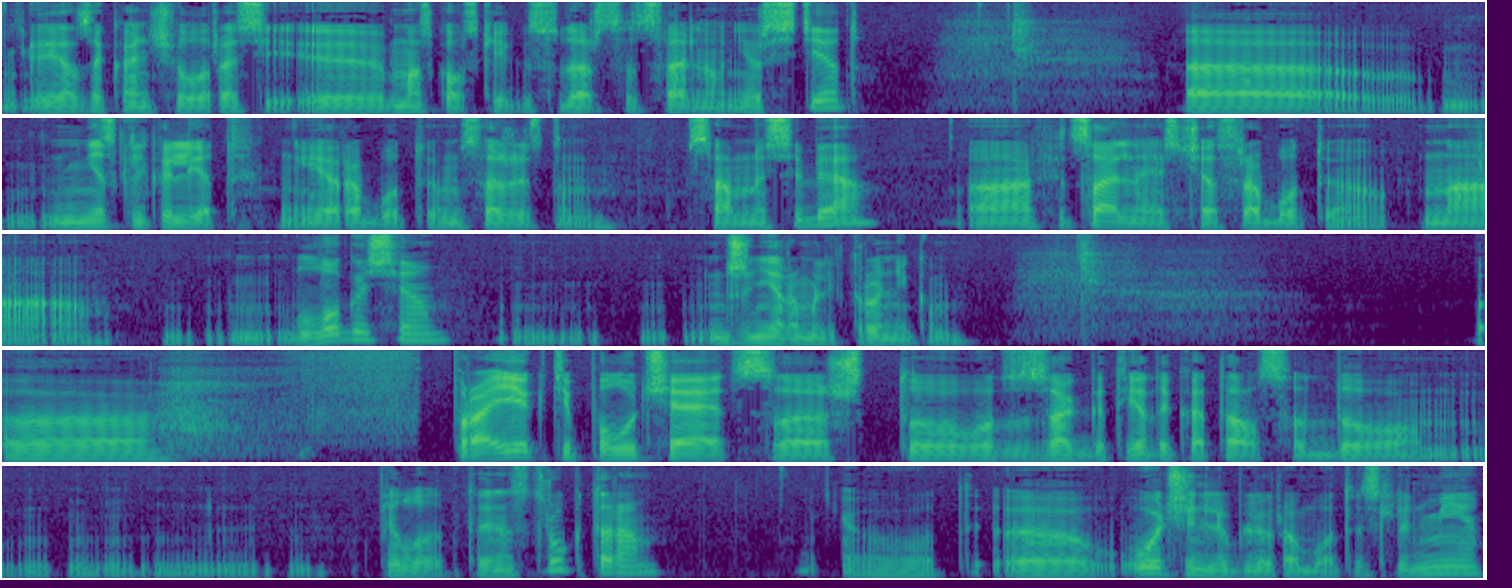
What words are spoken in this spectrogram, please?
Я заканчивал Россия, э, Московский государственный социальный университет. Э, несколько лет я работаю массажистом сам на себя. А официально я сейчас работаю на Логосе, инженером-электроником. Э, в проекте получается, что вот за год я докатался до пилота-инструктора. Вот. Э, очень люблю работать с людьми,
